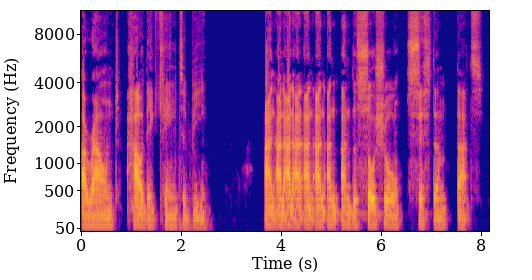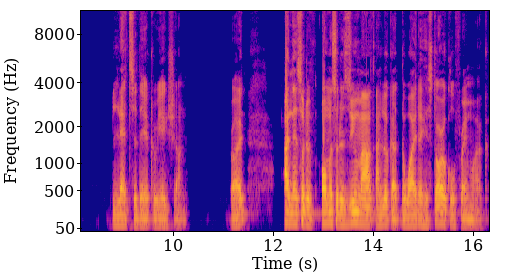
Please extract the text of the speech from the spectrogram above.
around how they came to be and and and and and and, and the social system that led to their creation right? And then sort of almost sort of zoom out and look at the wider historical framework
